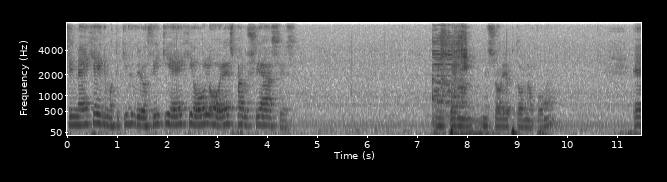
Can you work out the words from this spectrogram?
Συνέχεια η Δημοτική Βιβλιοθήκη έχει όλο ωραίες παρουσιάσεις. Λοιπόν, μισό λεπτό να πω. Ε,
